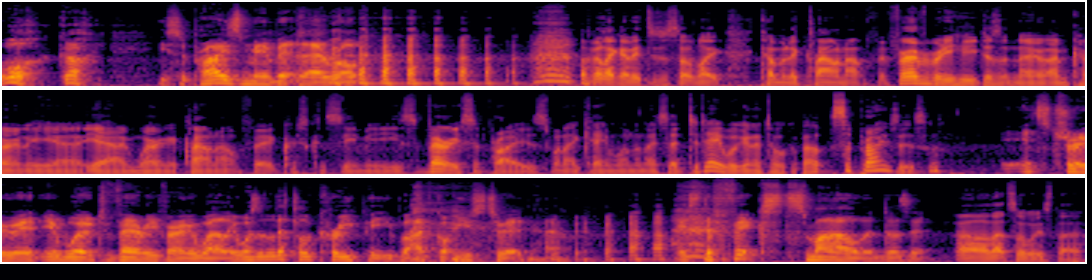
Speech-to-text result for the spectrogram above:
Oh, God, you surprised me a bit there, Rob. I feel like I need to just sort of like come in a clown outfit. For everybody who doesn't know, I'm currently, uh, yeah, I'm wearing a clown outfit. Chris can see me. He's very surprised when I came on and I said, Today we're going to talk about surprises. it's true, it, it worked very, very well. It was a little creepy, but I've got used to it now. it's the fixed smile that does it. Oh, that's always there.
